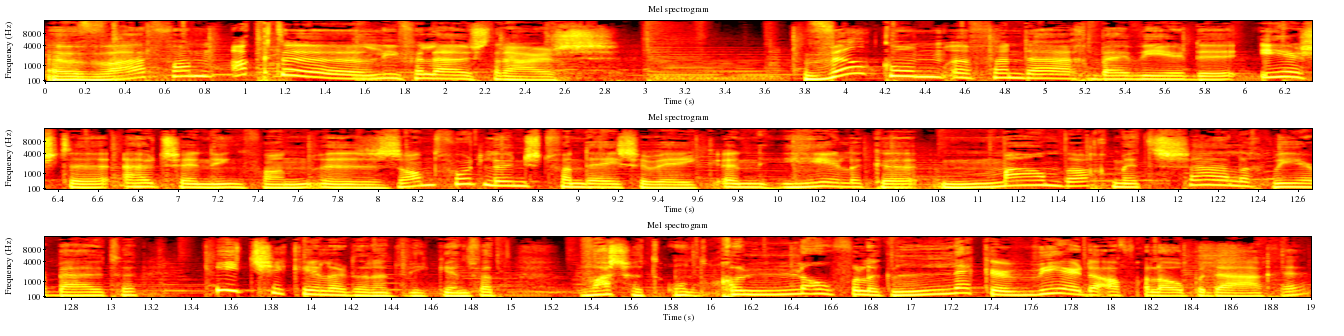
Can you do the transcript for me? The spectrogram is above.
Eh, Waarvan akte, lieve luisteraars? Welkom eh, vandaag bij weer de eerste uitzending van eh, Zandvoort Lunch van deze week. Een heerlijke maandag met zalig weer buiten. Ietsje killer dan het weekend. Wat was het ongelooflijk lekker weer de afgelopen dagen.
